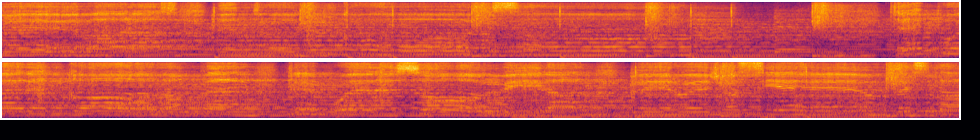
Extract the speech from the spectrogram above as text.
Llevarás dentro del corazón. Te pueden corromper, te puedes olvidar, pero ella siempre está.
